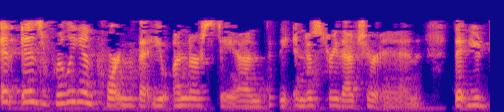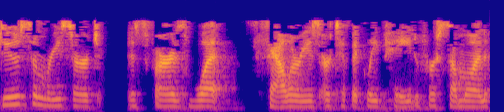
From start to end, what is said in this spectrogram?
It is really important that you understand the industry that you're in, that you do some research as far as what salaries are typically paid for someone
